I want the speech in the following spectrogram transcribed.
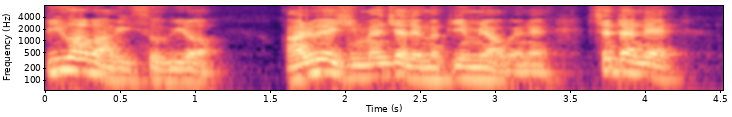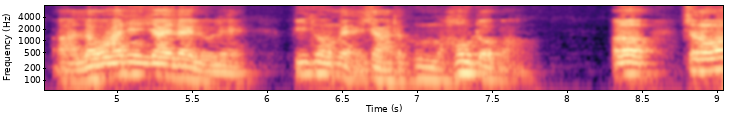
ပြီးသွားပါပြီဆိုပြီးတော့ငါတို့ရဲ့ရီမန်းချက်လည်းမပြည့်မြောက်ပဲနဲ့စစ်တပ်နဲ့အာလဝါချင်းရိုက်လိုက်လို့လည်းပြီးသွားမယ့်အရာတစ်ခုမဟုတ်တော့ပါဘူး။အဲ့တော့ကျွန်တော်က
